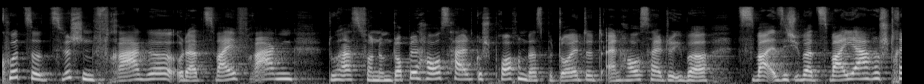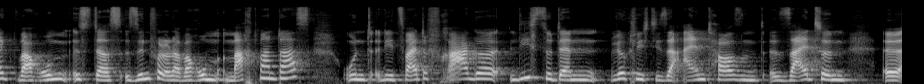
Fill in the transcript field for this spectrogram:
kurze Zwischenfrage oder zwei Fragen. Du hast von einem Doppelhaushalt gesprochen. Das bedeutet, ein Haushalt, der über zwei, sich über zwei Jahre streckt. Warum ist das sinnvoll oder warum macht man das? Und die zweite Frage, liest du denn wirklich diese 1000 Seiten äh,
